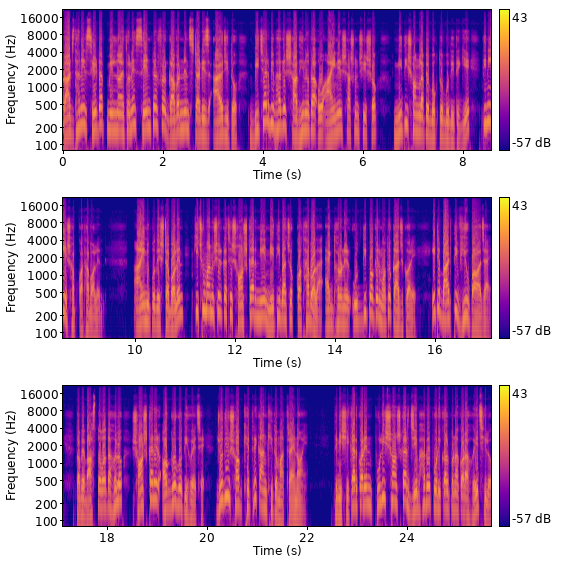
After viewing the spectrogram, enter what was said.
রাজধানীর সেটআপ মিলনয়তনে সেন্টার ফর গভর্নেন্স স্টাডিজ আয়োজিত বিচার বিভাগের স্বাধীনতা ও আইনের শাসন শীর্ষক নীতি সংলাপে বক্তব্য দিতে গিয়ে তিনি এসব কথা বলেন। আইন উপদেষ্টা বলেন, কিছু মানুষের কাছে সংস্কার নিয়ে নেতিবাচক কথা বলা এক ধরনের উদ্দীপকের মতো কাজ করে। এতে বাড়তি ভিউ পাওয়া যায়। তবে বাস্তবতা হল, সংস্কারের অগ্রগতি হয়েছে, যদিও সব ক্ষেত্রে কাঙ্ক্ষিত মাত্রায় নয়। তিনি স্বীকার করেন, পুলিশ সংস্কার যেভাবে পরিকল্পনা করা হয়েছিল,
